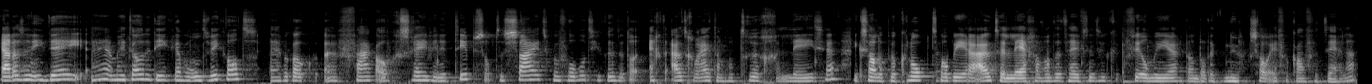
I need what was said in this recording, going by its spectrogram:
Ja, dat is een idee, een methode die ik heb ontwikkeld. Daar heb ik ook uh, vaak over geschreven in de tips op de site bijvoorbeeld. Je kunt het echt uitgebreid wel teruglezen. Ik zal het beknopt proberen uit te leggen, want het heeft natuurlijk veel meer dan dat ik nu zo even kan vertellen.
